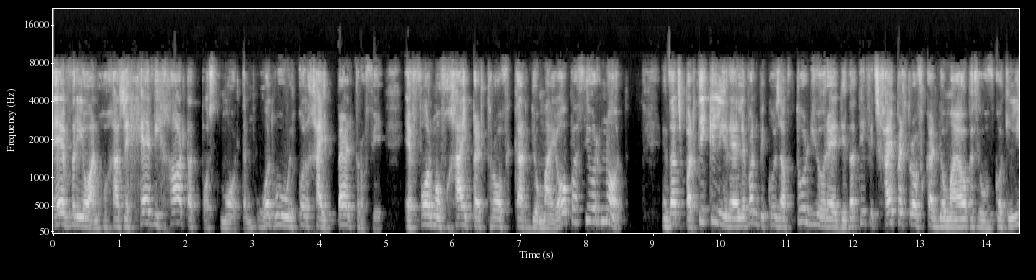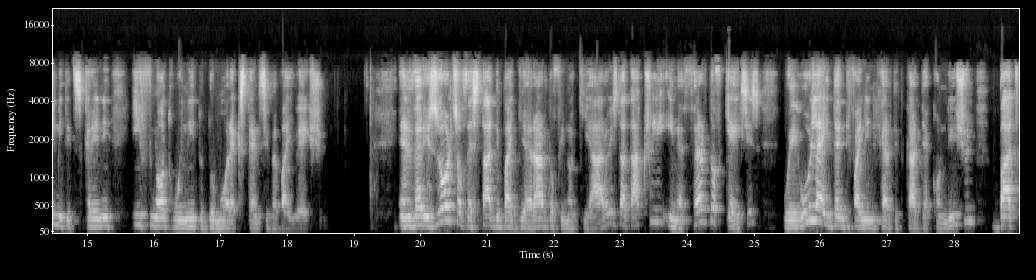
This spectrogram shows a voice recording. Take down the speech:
everyone who has a heavy heart at postmortem, what we will call hypertrophy, a form of hypertrophic cardiomyopathy or not? And that's particularly relevant because I've told you already that if it's hypertrophic cardiomyopathy, we've got limited screening. If not, we need to do more extensive evaluation. And the results of the study by Gerardo Finocchiaro is that actually in a third of cases, we will identify an inherited cardiac condition, but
